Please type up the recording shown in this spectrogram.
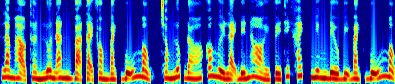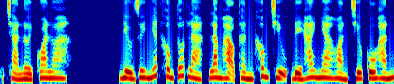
Lam Hạo Thần luôn ăn vạ tại phòng Bạch Vũ Mộng, trong lúc đó có người lại đến hỏi về thích khách nhưng đều bị Bạch Vũ Mộng trả lời qua loa. Điều duy nhất không tốt là, Lam Hạo Thần không chịu để hai nha hoàn chiếu cố hắn,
